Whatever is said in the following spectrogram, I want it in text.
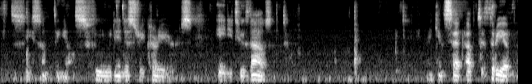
Let's see something else. Food industry careers, 82,000. I can set up to three of them.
